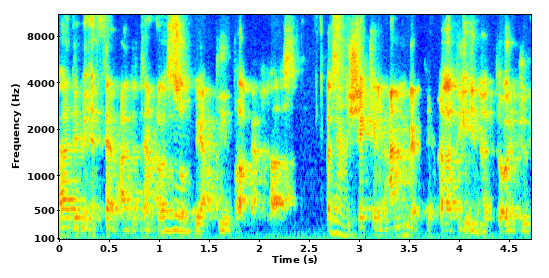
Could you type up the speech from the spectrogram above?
هذا بيأثر عادة على السوق بيعطيه طابع خاص. بس نعم. بشكل عام باعتقادي إنه التوجه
